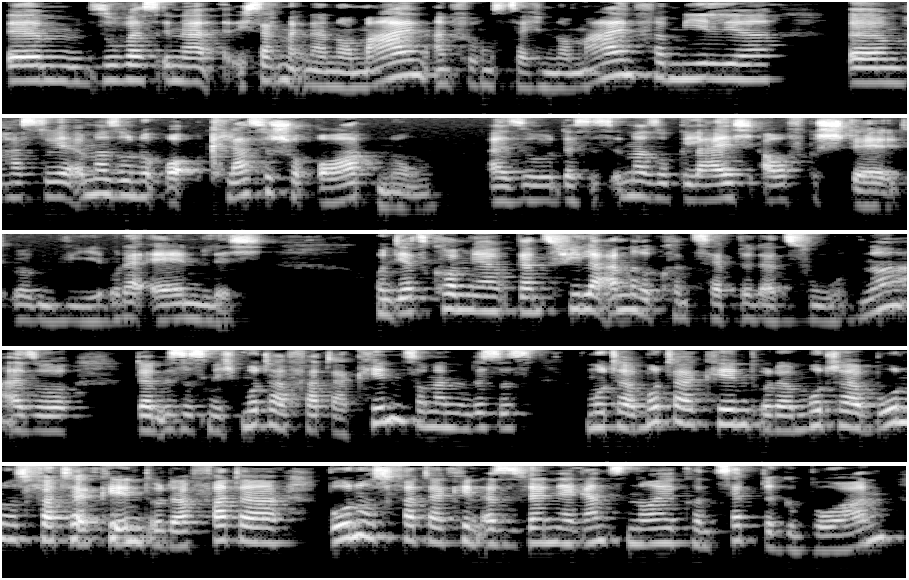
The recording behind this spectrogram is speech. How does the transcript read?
ähm, sowas in einer, ich sag mal in einer normalen, Anführungszeichen normalen Familie, ähm, hast du ja immer so eine klassische Ordnung. Also das ist immer so gleich aufgestellt irgendwie oder ähnlich. Und jetzt kommen ja ganz viele andere Konzepte dazu. Ne? Also dann ist es nicht Mutter, Vater, Kind, sondern das ist Mutter, Mutter, Kind oder Mutter, Bonus, Vater, Kind oder Vater, Bonus, Vater, Kind. Also es werden ja ganz neue Konzepte geboren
